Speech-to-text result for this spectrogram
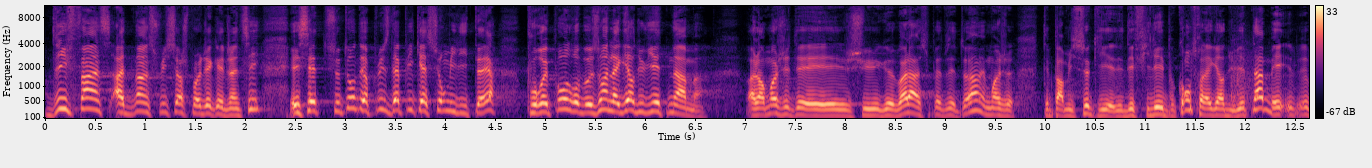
Defense Advanced Research Project Agency, et se tourne vers plus d'applications militaires pour répondre aux besoins de la guerre du Vietnam. Alors moi j'étais, je suis, voilà, je mais moi j'étais parmi ceux qui défilé contre la guerre du Vietnam, mais euh,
